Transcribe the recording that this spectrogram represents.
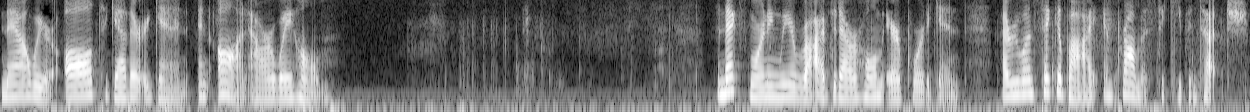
Now we are all together again and on our way home. The next morning, we arrived at our home airport again. Everyone said goodbye and promised to keep in touch.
